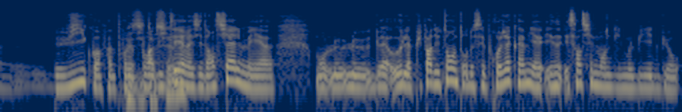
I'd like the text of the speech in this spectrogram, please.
Euh, de vie, quoi, enfin pour, pour habiter résidentiel, mais euh, bon, le, le- la, la plupart du temps autour de ces projets, quand même, il y a essentiellement de l'immobilier de bureau.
